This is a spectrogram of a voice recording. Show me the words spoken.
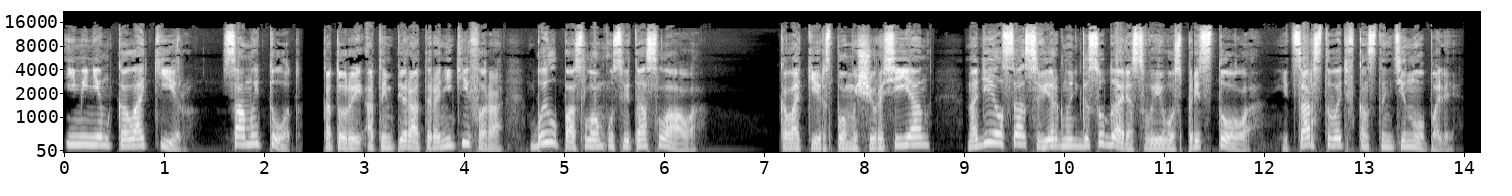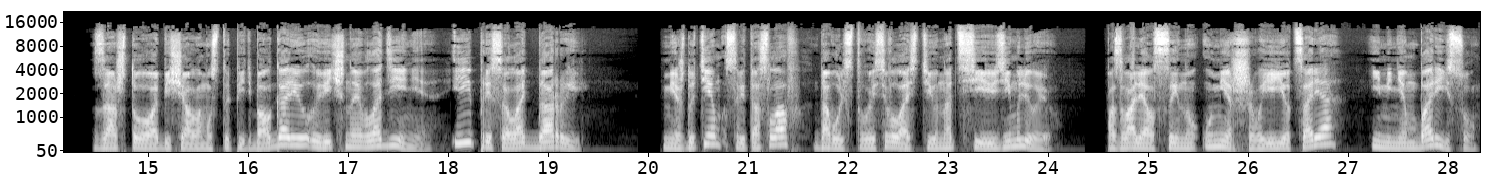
именем Калакир, самый тот, который от императора Никифора был послом у Святослава. Калакир с помощью россиян надеялся свергнуть государя своего с престола и царствовать в Константинополе, за что обещал ему уступить Болгарию вечное владение и присылать дары. Между тем Святослав, довольствуясь властью над сею землею, позволял сыну умершего ее царя именем Борису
